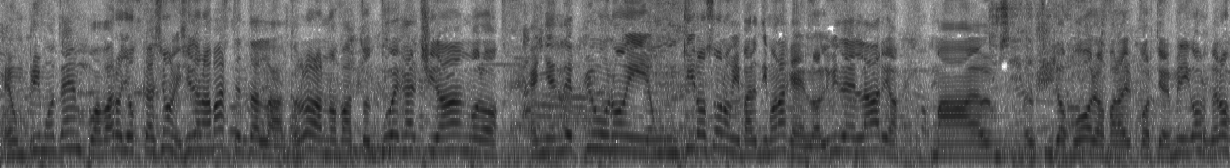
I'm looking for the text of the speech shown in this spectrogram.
è un primo tempo avaro di occasioni sia da una parte e dall'altra, loro hanno fatto due calci d'angolo e niente più, noi un tiro solo mi pare di Monachello al limite dell'aria ma è uscito fuori a parare il portiere, mi ricordo però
